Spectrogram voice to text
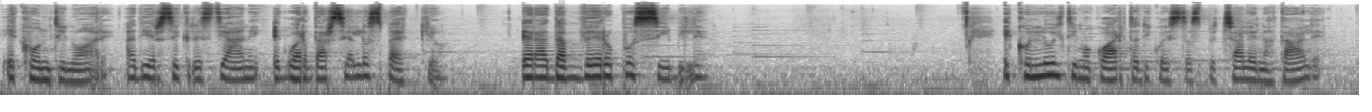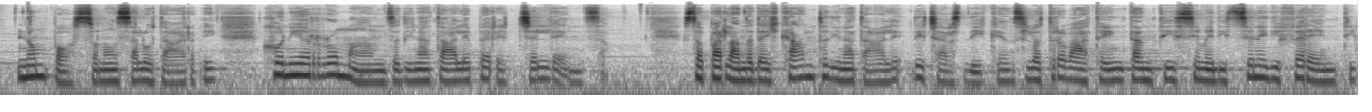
e continuare a dirsi cristiani e guardarsi allo specchio. Era davvero possibile. E con l'ultimo quarto di questo speciale Natale non posso non salutarvi con il romanzo di Natale per eccellenza Sto parlando del canto di Natale di Charles Dickens, lo trovate in tantissime edizioni differenti,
